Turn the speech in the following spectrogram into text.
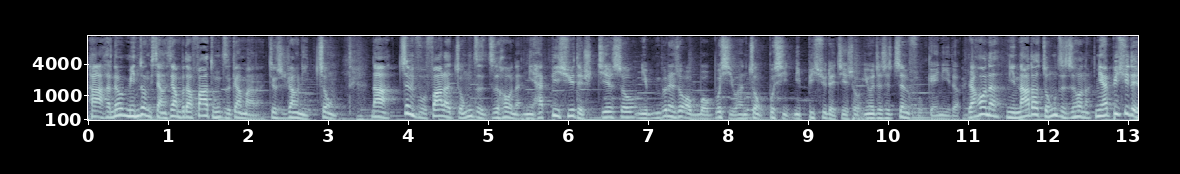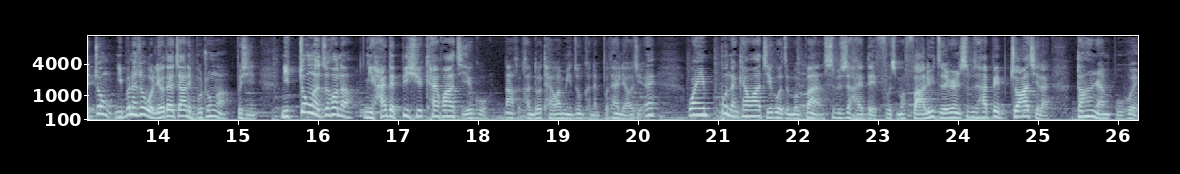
哈，很多民众想象不到发种子干嘛呢？就是让你种。那政府发了种子之后呢，你还必须得接收，你不能说哦，我不喜欢种，不行，你必须得接收，因为这是政府给你的。然后呢，你拿到种子之后呢，你还必须得种，你不能说我留在家里不种啊，不行。你种了之后呢，你还得必须开花结果。那很多台湾民众可能不太了解，哎，万一不能开花结果怎么办？是不是还得负什么法律责任？是不是还被抓起来？当然不会，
